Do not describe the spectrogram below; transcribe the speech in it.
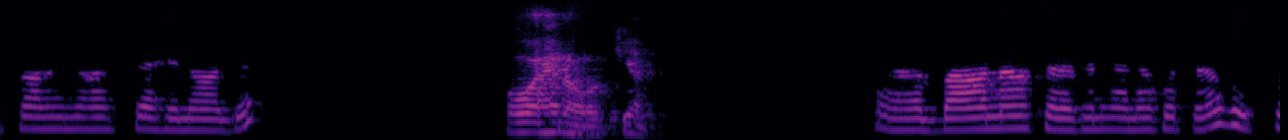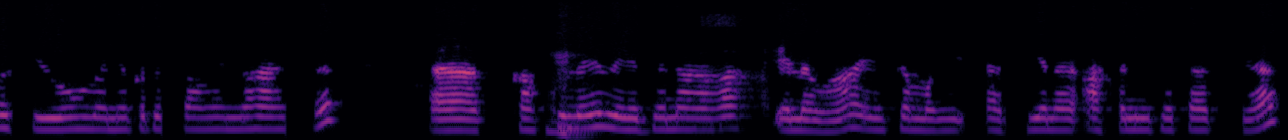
ස්වාමීන් වහන්සේ ඇහෙනවද? ඔව් ඇහෙනවා කියන්නේ. භාවනා කරගෙන යනකොට හුස්ම සියුම් වෙනකොට ස්වාමීන් වහන්සේ කකුලේ වේදනාවක් එනවා. ඒක මගේ තියෙන අසනීප තත්ත්වයක්.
